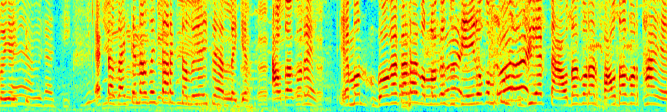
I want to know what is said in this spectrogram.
লই আইছে। একটা যাইতে না যাইতে আরেকটা লই আইছে হার লাগিয়া আউদা করে। এমন বগা কাটা গর লগে যদি এইরকম কোন দুই একটা আউদা কর আর বাউদা কর থাকে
